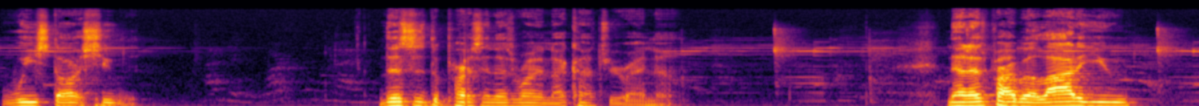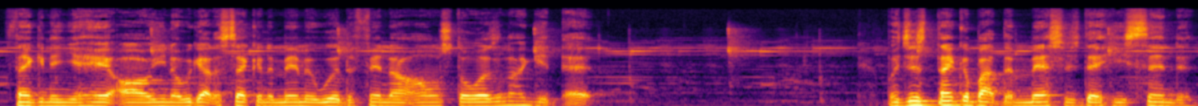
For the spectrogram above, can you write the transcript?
we start shooting." This is the person that's running our country right now. Now, there's probably a lot of you thinking in your head, "Oh, you know, we got the Second Amendment, we'll defend our own stores," and I get that. But just think about the message that he's sending.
